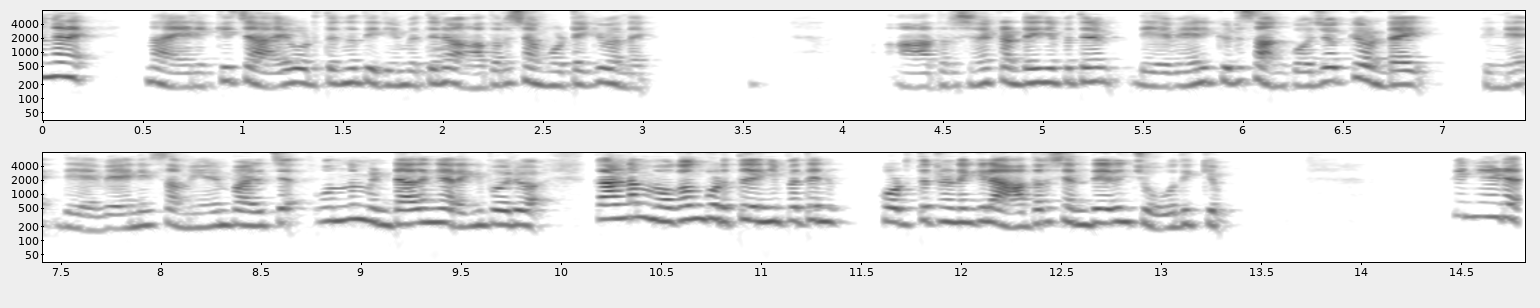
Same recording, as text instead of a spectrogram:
അങ്ങനെ നയനിക്ക് ചായ കൊടുത്തെങ്കിൽ തിരിയുമ്പത്തേനും ആദർശ് അങ്ങോട്ടേക്ക് വന്നേ. ആദർശനെ കണ്ടു കഴിഞ്ഞപ്പോഴത്തേനും ദേവേനിക്ക് ഒരു സങ്കോചമൊക്കെ ഉണ്ടായി. പിന്നെ ദേവയാനി സമയം പാലിച്ച് ഒന്നും മിണ്ടാതെ ഇറങ്ങി പോരുക കാരണം മുഖം കൊടുത്തു കഴിഞ്ഞപ്പോഴത്തേനും കൊടുത്തിട്ടുണ്ടെങ്കിൽ ആദർശ് എന്തേലും ചോദിക്കും. പിന്നീട്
